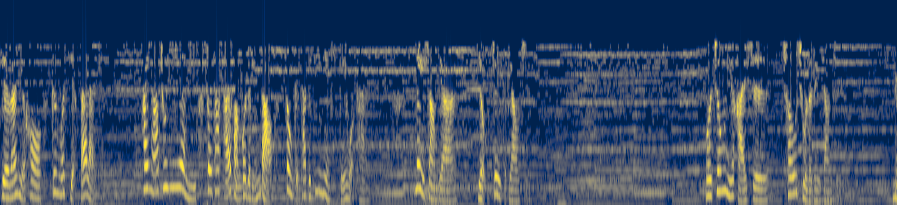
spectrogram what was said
写完以后跟我显摆来着，还拿出医院里被他采访过的领导送给他的纪念品给我看，那上边有这个标志。我终于还是。抽出了那张纸，那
